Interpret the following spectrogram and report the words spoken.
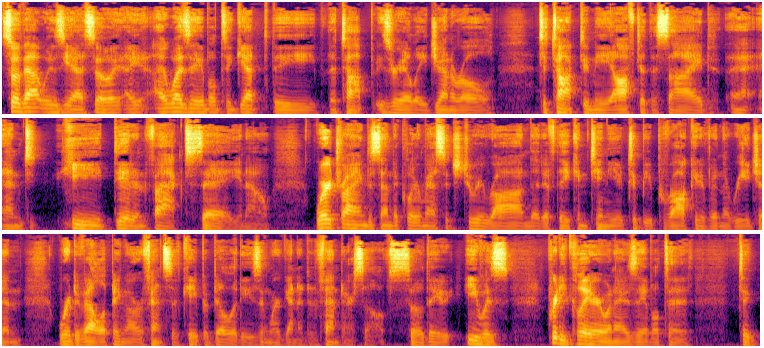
So that was yeah. So I, I was able to get the the top Israeli general to talk to me off to the side, and he did in fact say, you know, we're trying to send a clear message to Iran that if they continue to be provocative in the region, we're developing our offensive capabilities and we're going to defend ourselves. So they he was pretty clear when I was able to to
